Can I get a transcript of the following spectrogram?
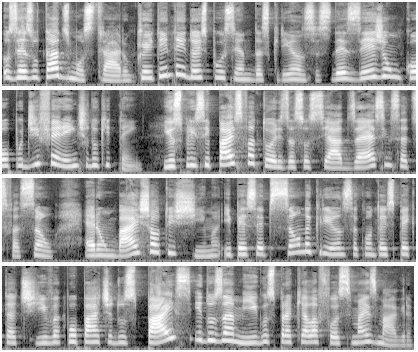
Os resultados mostraram que 82% das crianças desejam um corpo diferente do que têm. E os principais fatores associados a essa insatisfação eram baixa autoestima e percepção da criança quanto à expectativa por parte dos pais e dos amigos para que ela fosse mais magra.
